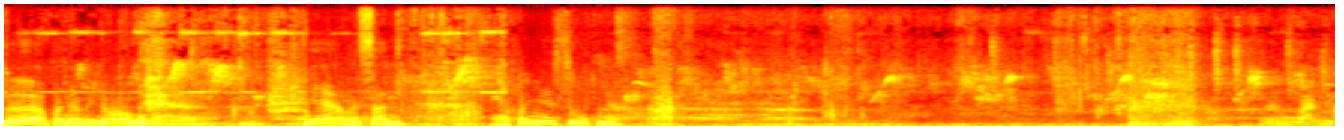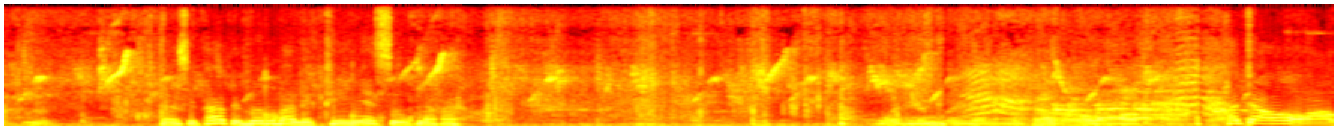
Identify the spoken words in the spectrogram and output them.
เออพ่อน้าพี่น้องเนี่ยมาสั่นพ่อใหญ่สุกเนี่ยโรงพยาบาลอีกทีเดี๋ยวสิพาไปเบิ่งบ้านเลขที่ยายสุกนะคะว่าเห็นว่าเห็นถ้าเขาออก เขาจะเอาออก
